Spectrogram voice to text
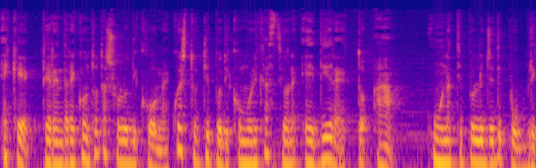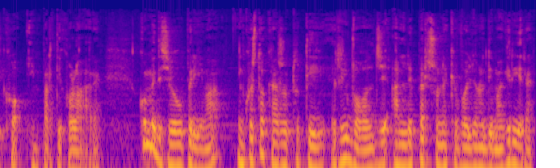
è che ti renderai conto da solo di come questo tipo di comunicazione è diretto a una tipologia di pubblico in particolare. Come dicevo prima, in questo caso tu ti rivolgi alle persone che vogliono dimagrire,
